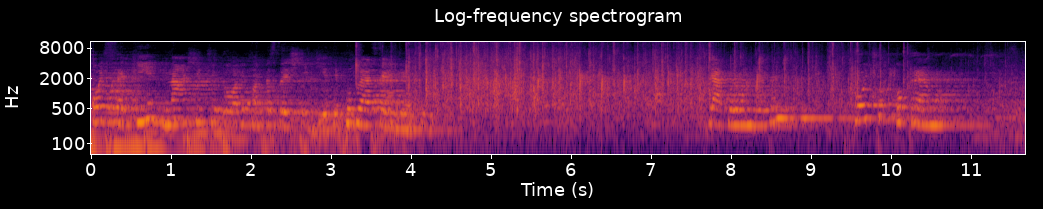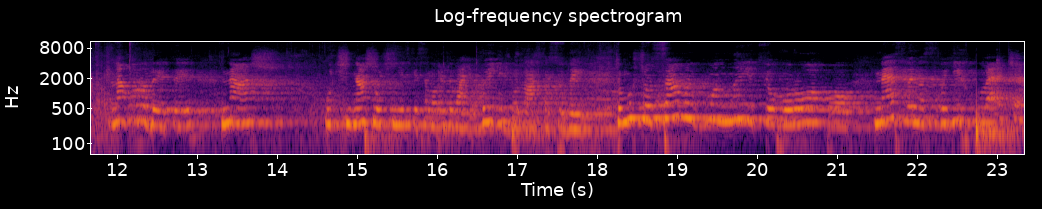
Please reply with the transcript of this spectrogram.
Ось такі наші чудові фантастичні діти. Поплескаємо їм. Дякую вам дуже. Хочу окремо нагородити наш уч- наше учнівське самоврядування. Вийдіть, будь ласка, сюди. Тому що саме вони цього року несли на своїх плечах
